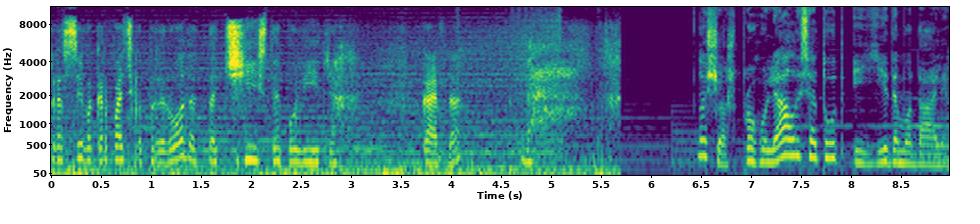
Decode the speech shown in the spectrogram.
красива карпатська природа та чисте повітря. Кайф, да? Да. Ну що ж, прогулялися тут і їдемо далі.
